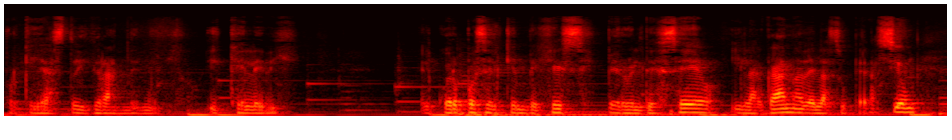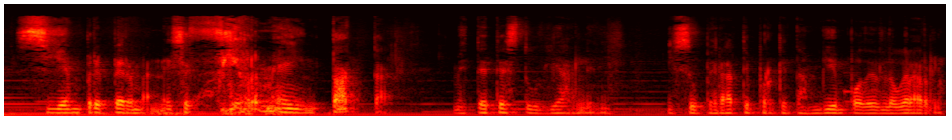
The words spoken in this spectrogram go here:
Porque ya estoy grande, me dijo. ¿Y qué le dije? El cuerpo es el que envejece, pero el deseo y la gana de la superación siempre permanece firme e intacta. Métete a estudiar, le dije, y superate porque también podés lograrlo.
